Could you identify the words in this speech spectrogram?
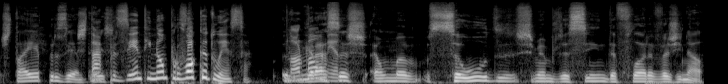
Está é presente. Está é presente e não provoca doença. Normalmente. Graças a uma saúde, chamemos assim, da flora vaginal.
